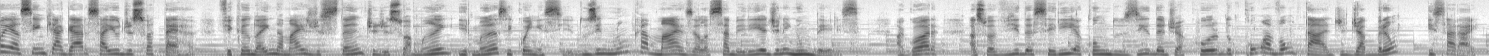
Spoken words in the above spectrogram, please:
Foi assim que Agar saiu de sua terra, ficando ainda mais distante de sua mãe, irmãs e conhecidos, e nunca mais ela saberia de nenhum deles. Agora, a sua vida seria conduzida de acordo com a vontade de Abrão e Sarai.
